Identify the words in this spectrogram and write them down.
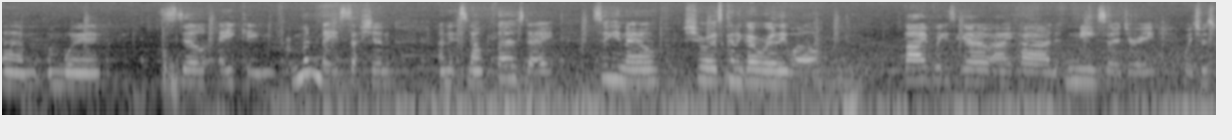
Um, and we're still aching from Monday's session, and it's now Thursday, so you know, sure it's gonna go really well. Five weeks ago, I had knee surgery, which was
